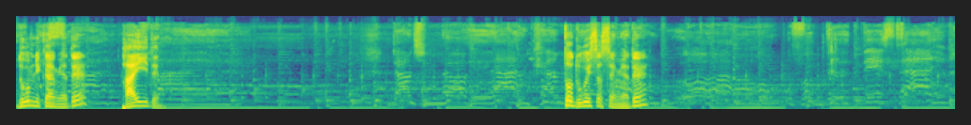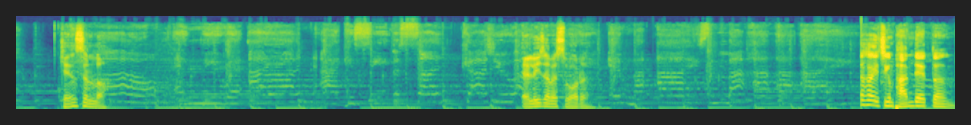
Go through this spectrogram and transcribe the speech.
누굽니까 형님들? 바이든 또 누구 있었어요 형님들? 겐슬러 엘리자베스 워런. 생각하기 지금 반대했던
